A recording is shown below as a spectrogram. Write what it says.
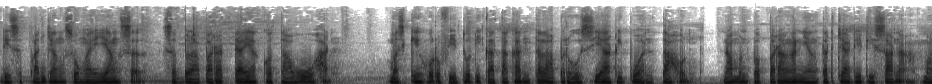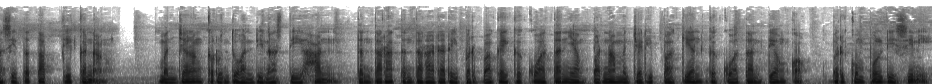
di sepanjang sungai Yangtze sebelah barat daya kota Wuhan. Meski huruf itu dikatakan telah berusia ribuan tahun, namun peperangan yang terjadi di sana masih tetap dikenang. Menjelang keruntuhan dinasti Han, tentara-tentara dari berbagai kekuatan yang pernah menjadi bagian kekuatan Tiongkok berkumpul di sini.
